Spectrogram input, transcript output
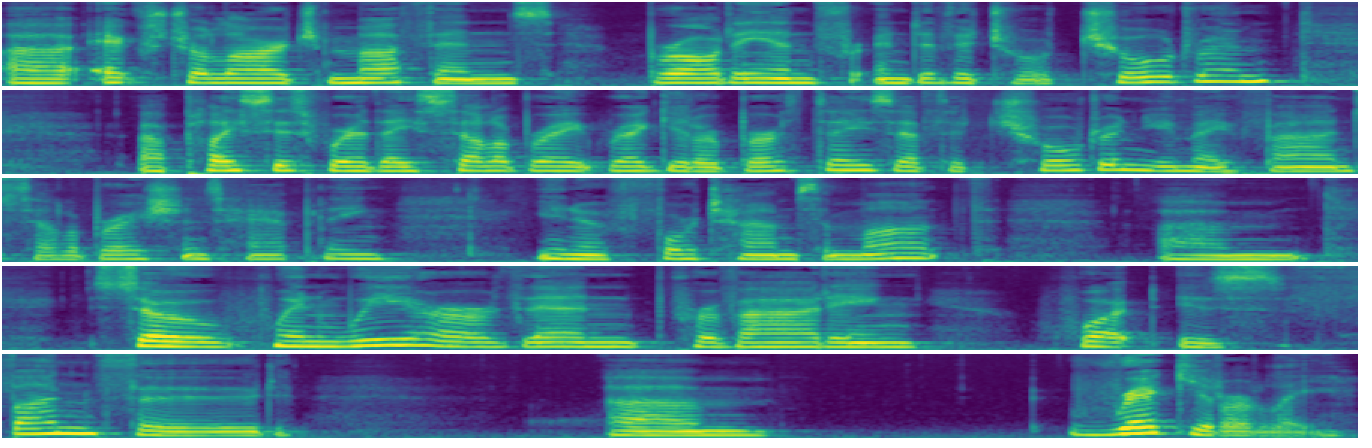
uh, extra large muffins brought in for individual children uh, places where they celebrate regular birthdays of the children. You may find celebrations happening, you know, four times a month. Um, so when we are then providing what is fun food um, regularly,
